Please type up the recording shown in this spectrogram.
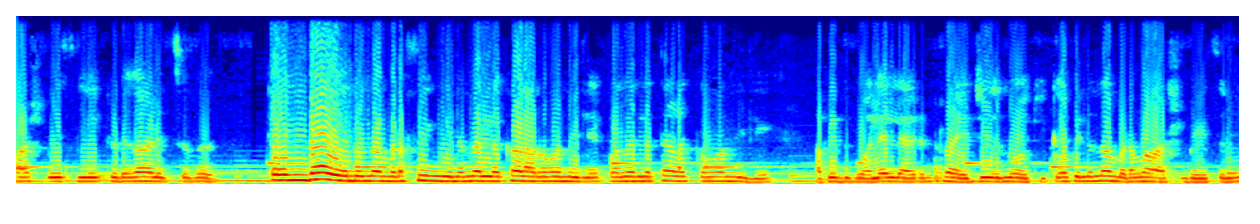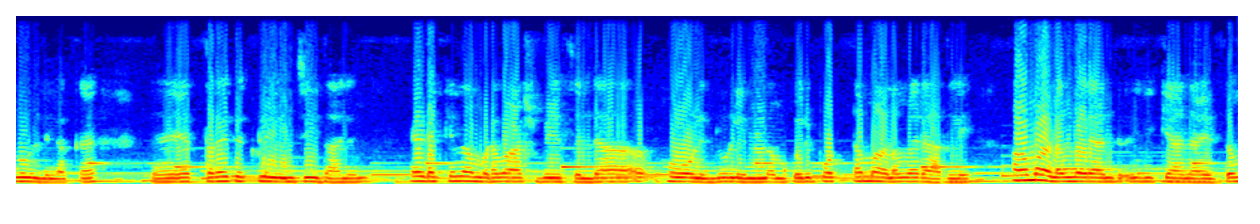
വാഷ് ബേസിൽ ലിക്വിഡ് കാണിച്ചത്. എന്തായാലും നമ്മുടെ സിങ്ങിന് നല്ല കളർ വന്നില്ലേ? ഇപ്പൊ നല്ല തിളക്കം വന്നില്ലേ? അപ്പൊ ഇതുപോലെ എല്ലാവരും ട്രൈ ചെയ്ത് നോക്കിക്കോ. പിന്നെ നമ്മുടെ വാഷ് ബേസിന്റെ ഉള്ളിലൊക്കെ എത്രയൊക്കെ ക്ലീൻ ചെയ്താലും ഇടയ്ക്ക് നമ്മുടെ വാഷ് ബേസിന്റെ ആ ഹോളിന്റെ ഉള്ളിൽ നിന്ന് നമുക്കൊരു പൊട്ട മണം വരാറില്ലേ? ആ മണം വരാണ്ടിരിക്കാനായിട്ടും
